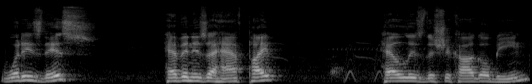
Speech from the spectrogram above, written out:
What is this? Heaven is a half pipe? Hell is the Chicago Bean?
